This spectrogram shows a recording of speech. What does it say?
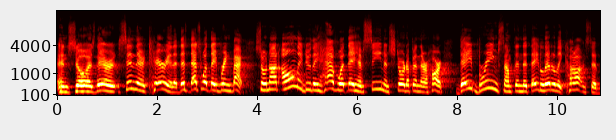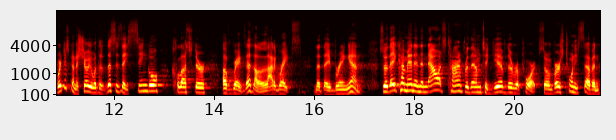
And so, as they're sitting there carrying that, that's, what they bring back. So, not only do they have what they have seen and stored up in their heart, they bring something that they literally cut off and said, We're just going to show you what this, this is a single cluster of grapes. That's a lot of grapes that they bring in. So they come in, and then now it's time for them to give the report. So in verse 27,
